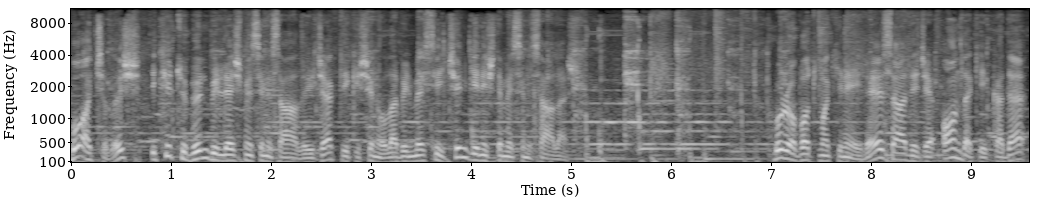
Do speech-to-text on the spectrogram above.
Bu açılış iki tübün birleşmesini sağlayacak dikişin olabilmesi için genişlemesini sağlar. Bu robot makine ile sadece 10 dakikada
